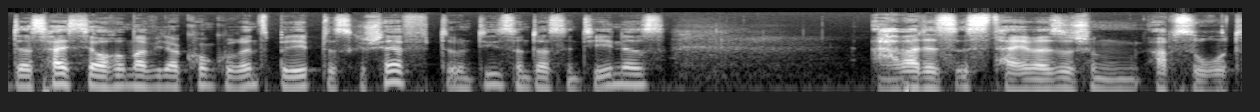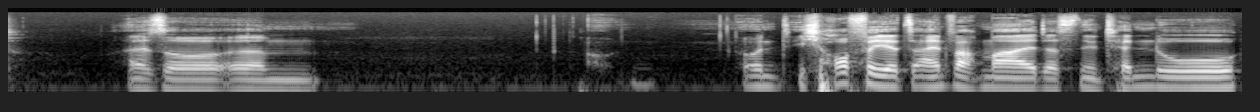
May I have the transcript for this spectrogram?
das heißt ja auch immer wieder konkurrenzbelebtes Geschäft und dies und das und jenes. Aber das ist teilweise schon absurd. Also ähm, und ich hoffe jetzt einfach mal, dass Nintendo,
